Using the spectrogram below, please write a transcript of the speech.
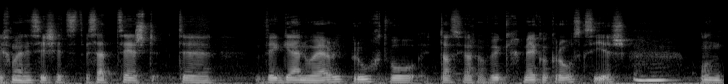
ich meine, es, ist jetzt, es hat zuerst den Veganuary gebraucht, wo das Jahr auch wirklich mega gross war. Mhm. Und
